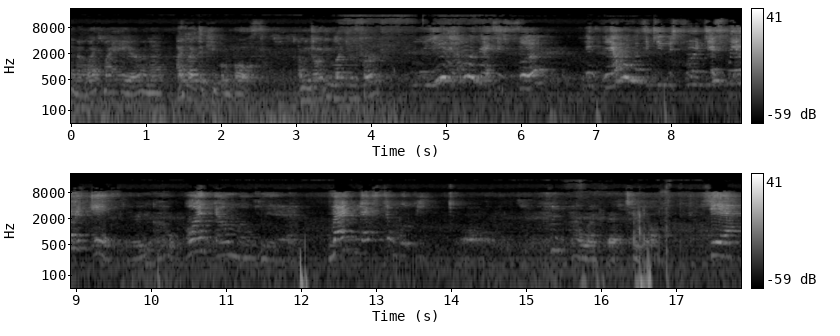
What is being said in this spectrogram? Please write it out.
and I like my hair, and I, I'd like to keep them both. I mean, don't you like your fur? Yeah, I would like his fur. And I would want to keep his fur just where it is. There you go. On Elmo here. Right next to Whoopi. Oh, I like that too. Yeah.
